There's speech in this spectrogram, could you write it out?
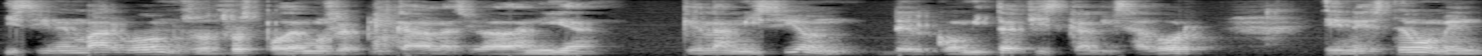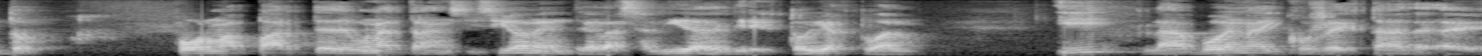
y sin embargo nosotros podemos replicar a la ciudadanía que la misión del comité fiscalizador en este momento forma parte de una transición entre la salida del directorio actual y la buena y correcta eh,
